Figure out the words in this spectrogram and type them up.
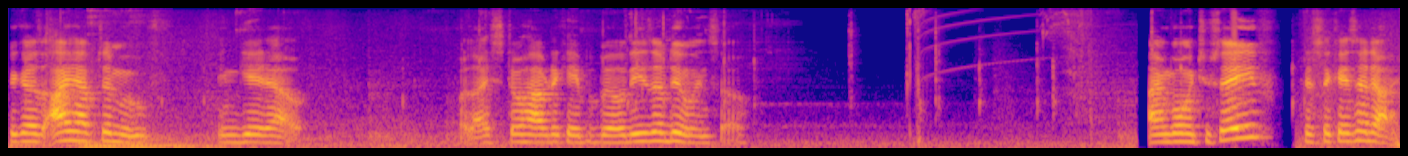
because I have to move and get out. But I still have the capabilities of doing so. I'm going to save, just in case I die.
